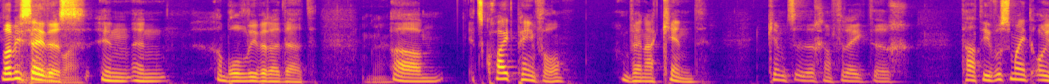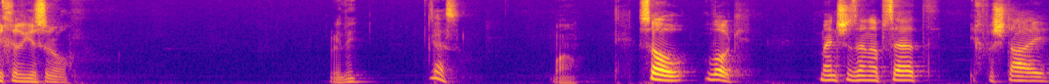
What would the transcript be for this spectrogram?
Let me say Yeah, this, in, and we'll leave it at that. Okay. Um, it's quite painful wenn a kind kommt zu dich und fragt dich, Tati, was meint Eucher Yisroel? Really? Yes. Wow. So, look, Menschen sind upset, ich verstehe,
